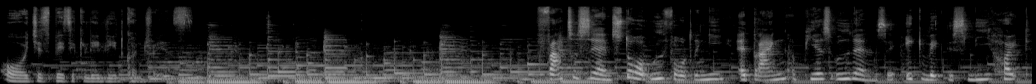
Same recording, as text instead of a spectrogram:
or just basically lead countries. Fato ser en stor udfordring i, at drenge og pigers uddannelse ikke vægtes lige højt.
